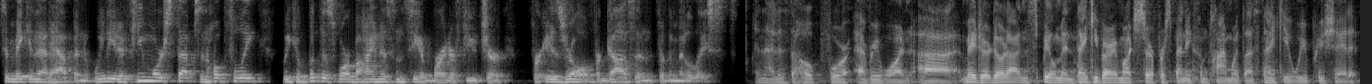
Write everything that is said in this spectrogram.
to making that happen. We need a few more steps, and hopefully, we can put this war behind us and see a brighter future for Israel, for Gaza, and for the Middle East. And that is the hope for everyone. Uh, Major Doron Spielman, thank you very much, sir, for spending some time with us. Thank you. We appreciate it.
